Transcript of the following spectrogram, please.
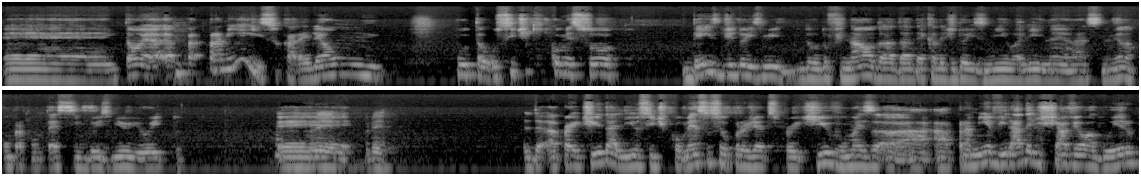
É, então, é, é para mim é isso, cara. Ele é um puta, o City que começou desde 2000, do, do final da, da, década de 2000 ali, né? Se não me engano, a compra acontece em 2008. É, por aí, por aí. A partir dali, o City começa o seu projeto esportivo, mas a, a, para mim a virada de chave é o Agüero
